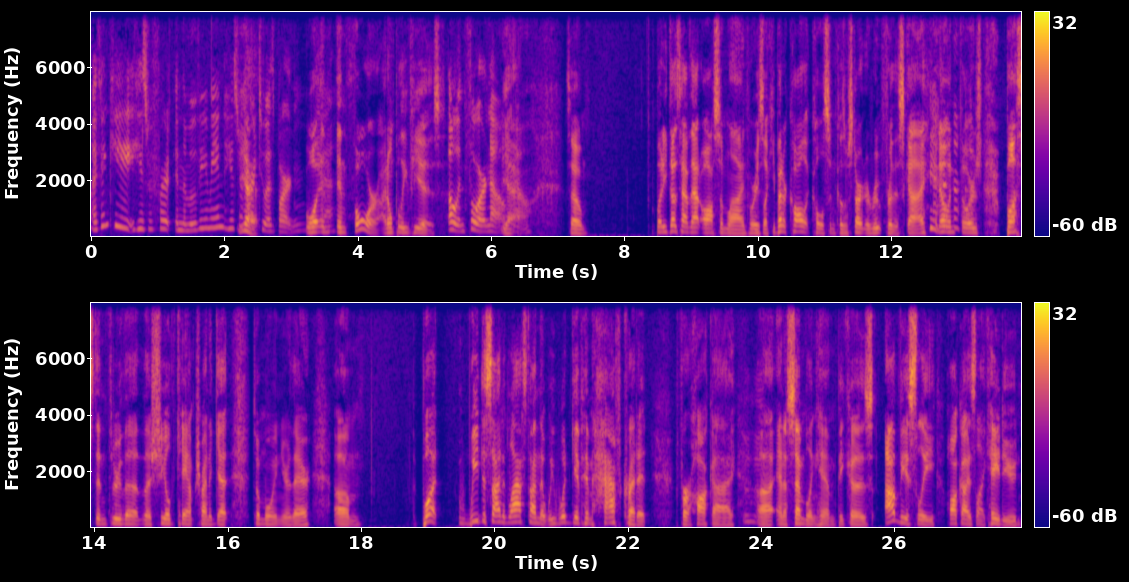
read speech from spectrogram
I think he he's referred in the movie. You mean he's referred Yeah. to as Barton? Well, Yeah. in, in Thor, I don't believe he is. oh, in Thor, no, Yeah. no. So, But he does have that awesome line where he's like, "You better call it Coulson because I'm starting to root for this guy." You know, and Thor's busting through the the Shield camp trying to get to Mjolnir there. Um, but we decided last time that we would give him half credit for Hawkeye uh, and assembling him because obviously Hawkeye's like, "Hey, dude,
